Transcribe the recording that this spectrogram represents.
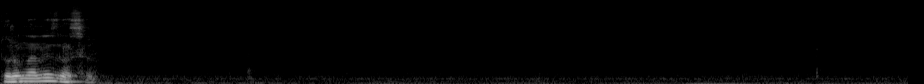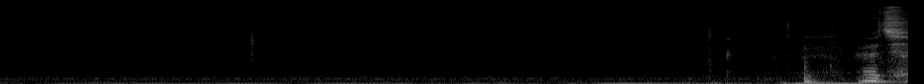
Durumlarınız nasıl? Evet.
